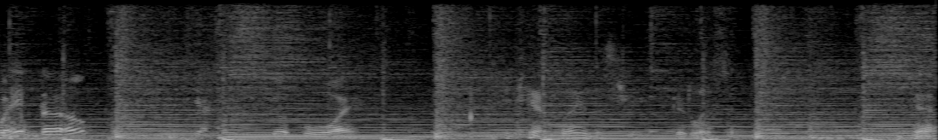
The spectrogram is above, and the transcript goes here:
Wait, no. Yes. Good boy. You can't play in the street. Good listen. Yeah.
